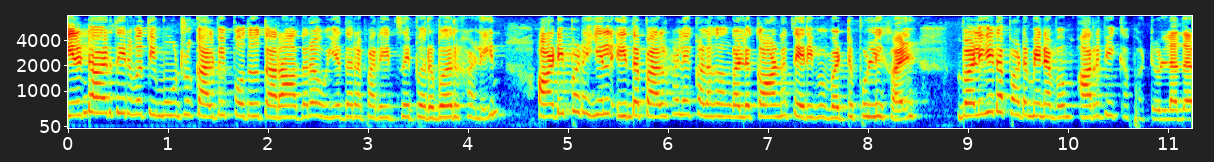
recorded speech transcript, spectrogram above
இரண்டாயிரத்தி இருபத்தி மூன்று கல்வி பொது தராதர உயர்தர பரீட்சை பெறுபவர்களின் அடிப்படையில் இந்த பல்கலைக்கழகங்களுக்கான தெரிவு வெட்டுப்புள்ளிகள் வெளியிடப்படும் எனவும் அறிவிக்கப்பட்டுள்ளது.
